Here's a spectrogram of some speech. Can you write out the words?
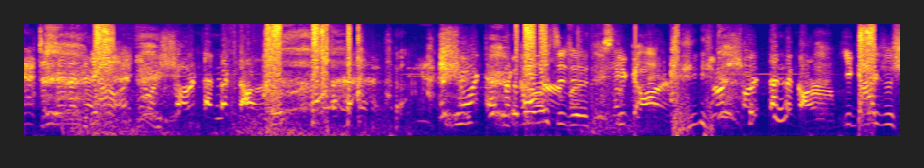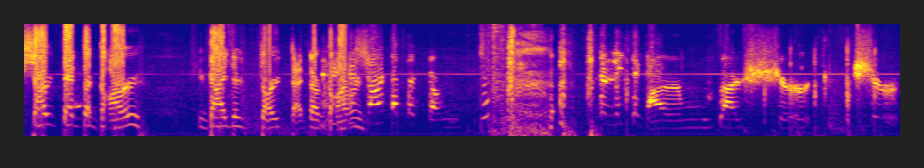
Just say that next. Yeah. You are short at the garden. short at the No, listen You got- You're short at the garm. You guys are short at the gar. You guys are short at the gar. You're short at the garm. Delete the garm. You are shirk. Shirk.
